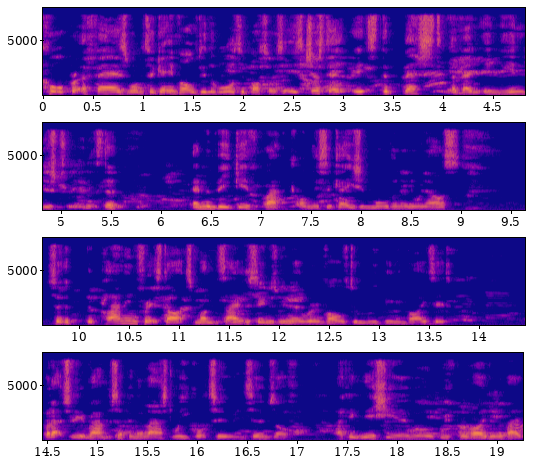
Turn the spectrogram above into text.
corporate affairs want to get involved in the water bottles. It's just a, it's the best event in the industry, and it's the M&B give back on this occasion more than anyone else. So the, the planning for it starts months out as soon as we know we're involved and we've been invited. But actually, it ramps up in the last week or two in terms of. I think this year we'll, we've provided about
